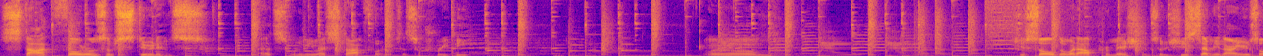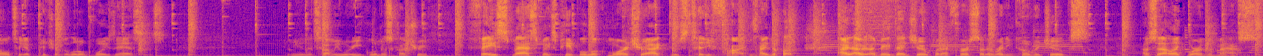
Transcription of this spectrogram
stock photos of students. That's what do you mean by stock photos? That's creepy. Um, she sold them without permission. So she's 79 years old taking pictures of little boys' asses. You gonna tell me we're equal in this country? Face mask makes people look more attractive, Steady finds. I know. I, I made that joke when I first started writing COVID jokes. I said I like wearing the mask.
